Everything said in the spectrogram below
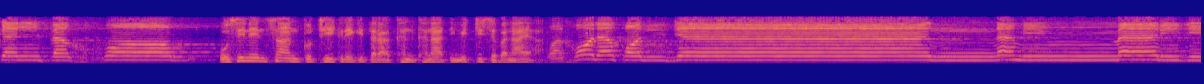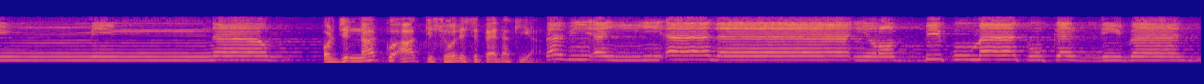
كالفخار. اسی نے انسان کو ٹھیکرے کی طرح کھن کھناتی مٹی سے بنایا۔ وخلق الجان من مارج من نار۔ اور جنات کو آگ کے شعلے سے پیدا کیا۔ فبأي آلاء ربكما تكذبان؟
